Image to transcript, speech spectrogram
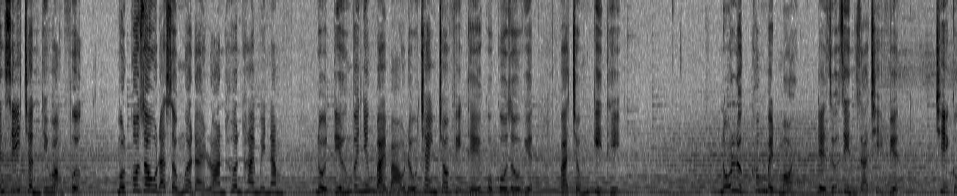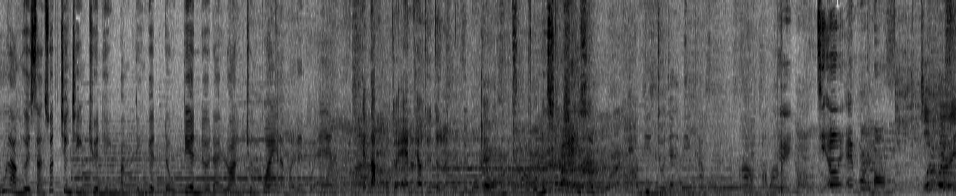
Tiến sĩ Trần Thị Hoàng Phượng, một cô dâu đã sống ở Đài Loan hơn 20 năm, nổi tiếng với những bài báo đấu tranh cho vị thế của cô dâu Việt và chống kỳ thị. Nỗ lực không mệt mỏi để giữ gìn giá trị Việt, chị cũng là người sản xuất chương trình truyền hình bằng tiếng Việt đầu tiên ở Đài Loan, Trung Quốc. Quay là mới đến tụi em. Cái tập của tụi em theo thứ tự là 44. Đầu của Miss Chua Chua Chua Chua Chua Chua Chua Chua Chua chị ơi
